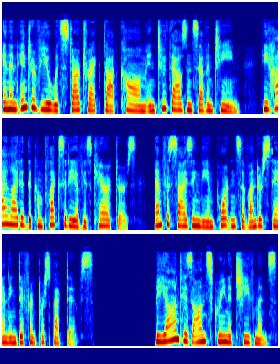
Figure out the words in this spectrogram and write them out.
In an interview with StarTrek.com in 2017, he highlighted the complexity of his characters, emphasizing the importance of understanding different perspectives. Beyond his on-screen achievements,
